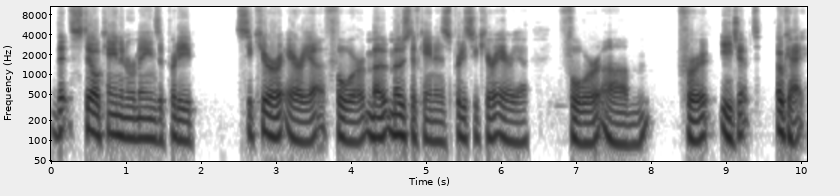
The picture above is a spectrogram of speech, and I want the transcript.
that still Canaan remains a pretty secure area for mo- most of Canaan is a pretty secure area for um, for Egypt. Okay.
